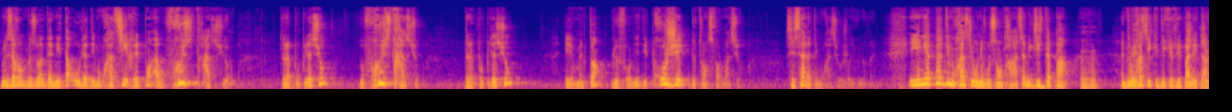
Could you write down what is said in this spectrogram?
Mais nous avons besoin d'un État où la démocratie répond aux frustrations de la population, aux frustrations de la population, et en même temps le fournir des projets de transformation. C'est ça la démocratie aujourd'hui. Et il n'y a pas de démocratie au niveau central, ça n'existe pas. Uh-huh. Une démocratie qui ne décrète pas l'État.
